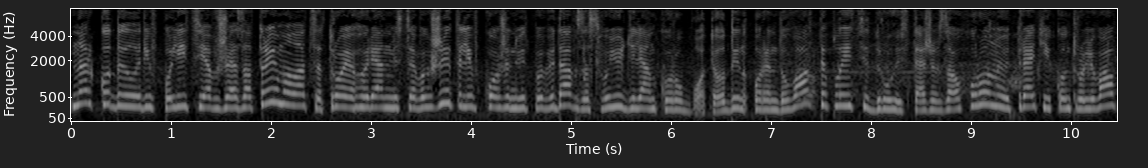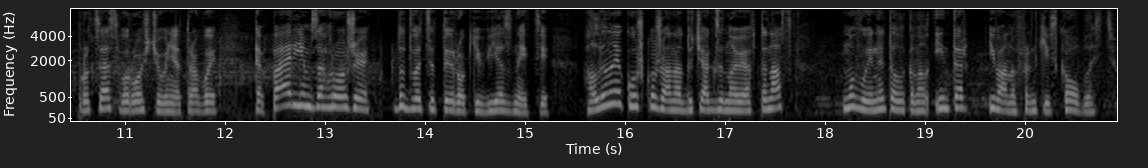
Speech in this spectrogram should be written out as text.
Наркодилерів поліція вже затримала. Це троє горян місцевих жителів. Кожен відповідав за свою ділянку роботи. Один орендував теплиці, другий стежив за охороною, третій контролював процес вирощування трави. Тепер їм загрожує до 20 років в'язниці. Галина Якушко, Жанна Дучак, Зиновій Автонас. Новини телеканал Інтер, Івано-Франківська область.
